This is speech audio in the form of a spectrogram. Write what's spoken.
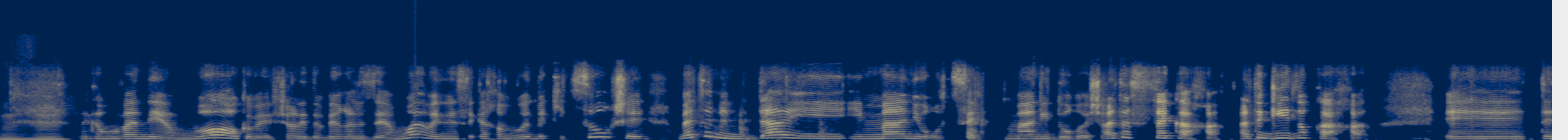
Mm-hmm. זה כמובן עמוק, ואפשר לדבר על זה המון, אבל אני אעשה ככה מאוד בקיצור, שבעצם עמדה היא, היא מה אני רוצה, מה אני דורש. אל תעשה ככה, אל תגיד לו ככה. אה,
